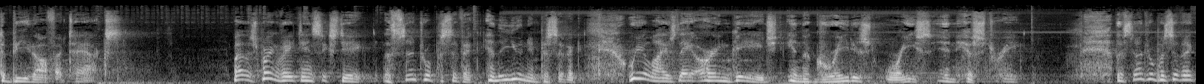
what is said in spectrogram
to beat off attacks. By the spring of 1868, the Central Pacific and the Union Pacific realize they are engaged in the greatest race in history. The Central Pacific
